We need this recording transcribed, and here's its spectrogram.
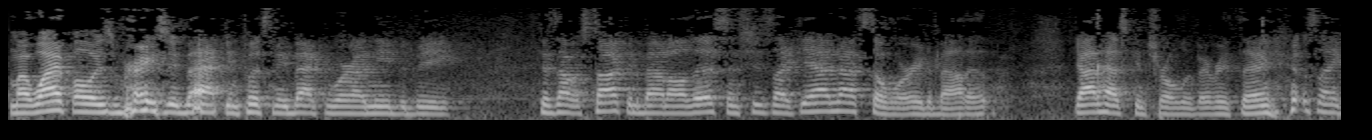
my wife always brings me back and puts me back to where I need to be. Because I was talking about all this, and she's like, Yeah, I'm not so worried about it. God has control of everything. It was like,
